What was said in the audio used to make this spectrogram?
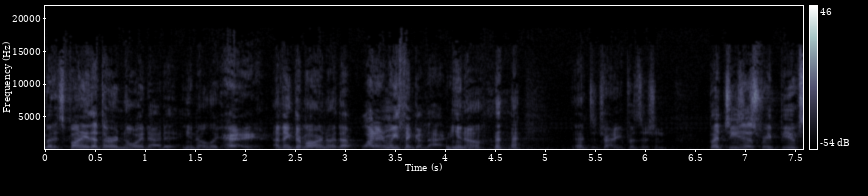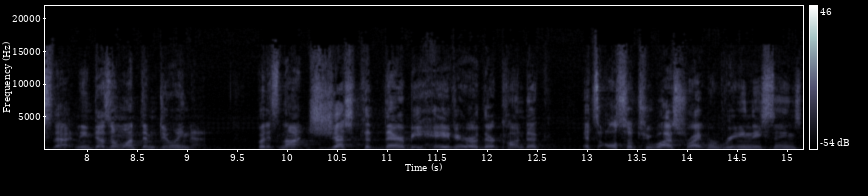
but it's funny that they're annoyed at it, you know, like, hey, I think they're more annoyed that, why didn't we think of that, you know, to try to get position. But Jesus rebukes that, and he doesn't want them doing that. But it's not just to their behavior or their conduct, it's also to us, right? We're reading these things,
